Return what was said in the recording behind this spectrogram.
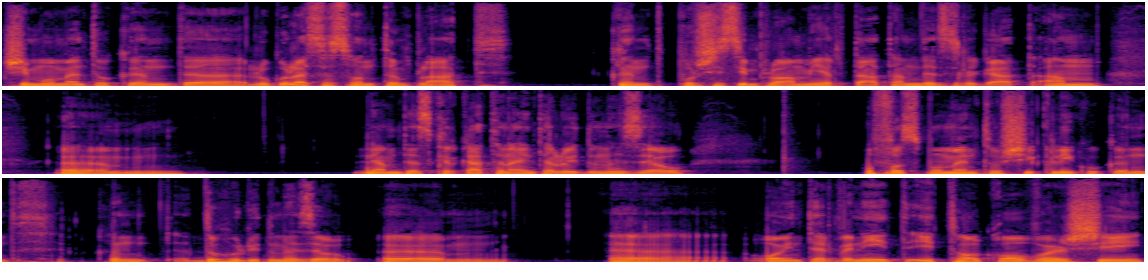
Și în momentul când uh, lucrurile astea s-au întâmplat, când pur și simplu am iertat, am dezlegat, am, um, ne-am descărcat înaintea lui Dumnezeu, a fost momentul și clicul când, când Duhul lui Dumnezeu um, uh, a intervenit, e talk over și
